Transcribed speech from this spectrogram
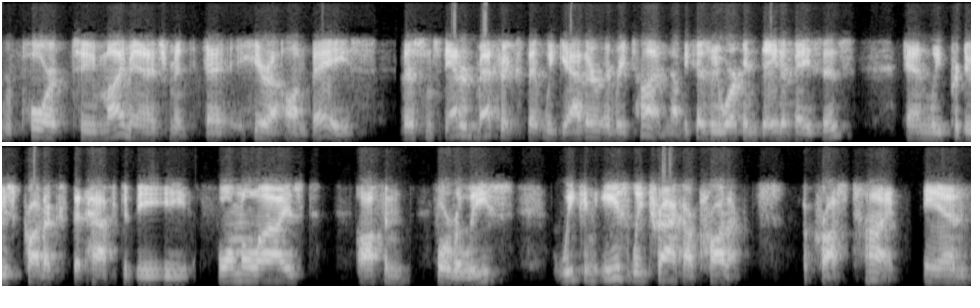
report to my management uh, here on base. There's some standard metrics that we gather every time. Now, because we work in databases and we produce products that have to be formalized often for release, we can easily track our products across time. And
